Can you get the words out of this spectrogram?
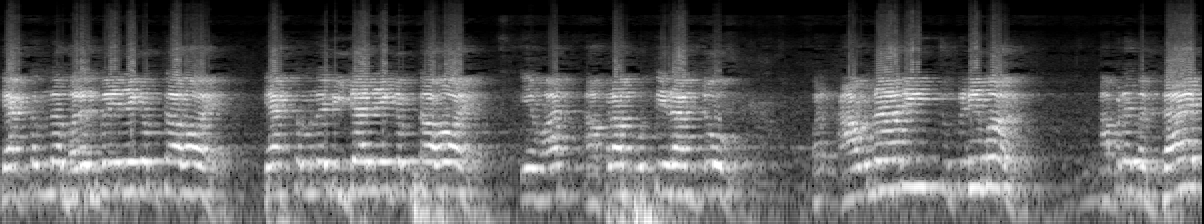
ક્યાંક તમને ભરતભાઈ નહીં ગમતા હોય, ક્યાંક તમને બીજા નહીં ગમતા હોય, એ વાત આપણા પૂરતી રાખજો. પણ આવનારી ચૂંટણીમાં આપણે બધા જ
